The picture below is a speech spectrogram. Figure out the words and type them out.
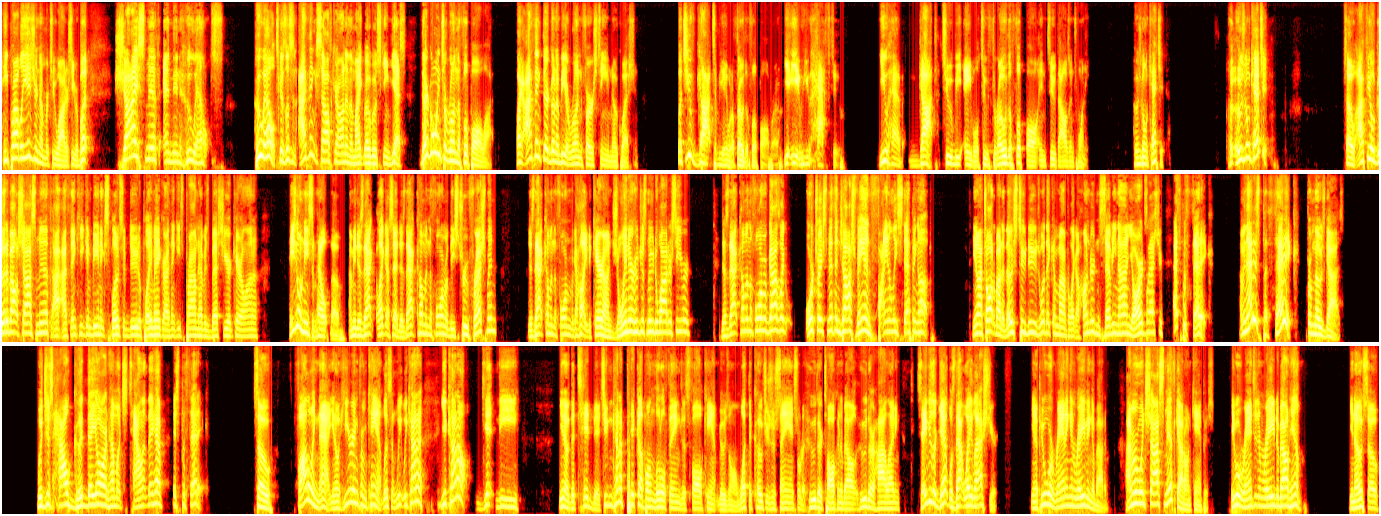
he probably is your number two wide receiver. But Shi Smith, and then who else? Who else? Because listen, I think South Carolina and the Mike Bobo scheme, yes, they're going to run the football a lot. Like I think they're going to be a run first team, no question. But you've got to be able to throw the football, bro. You, you, you have to. You have got to be able to throw the football in 2020. Who's going to catch it? Who's going to catch it? So I feel good about Shi Smith. I, I, think he can be an explosive dude, a playmaker. I think he's primed to have his best year at Carolina. He's going to need some help, though. I mean, does that, like I said, does that come in the form of these true freshmen? Does that come in the form of a guy like Dakereon Joyner, who just moved to wide receiver? Does that come in the form of guys like OrTre Smith and Josh Vann finally stepping up? You know, I talked about it. Those two dudes, what they combine for like 179 yards last year? That's pathetic. I mean, that is pathetic from those guys with just how good they are and how much talent they have, it's pathetic. So, following that, you know, hearing from camp, listen, we, we kind of, you kind of get the, you know, the tidbits. You can kind of pick up on little things as fall camp goes on, what the coaches are saying, sort of who they're talking about, who they're highlighting. Xavier Legette was that way last year. You know, people were ranting and raving about him. I remember when Shi Smith got on campus, people ranted and raved about him. You know, so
